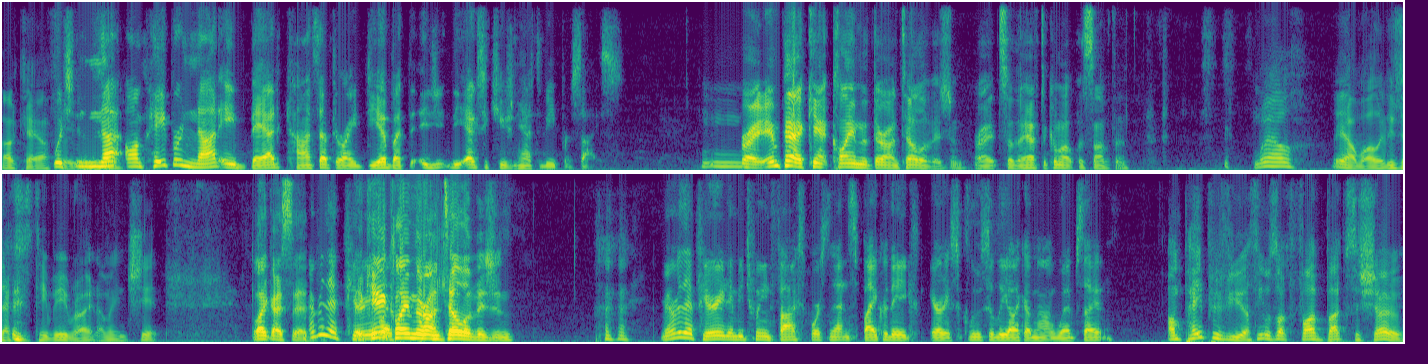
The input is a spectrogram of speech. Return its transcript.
Okay, Which not on paper, not a bad concept or idea, but the, the execution has to be precise. Right, Impact can't claim that they're on television, right? So they have to come up with something. Well, yeah, well, it is Access TV, right? I mean, shit. Like I said, Remember that they period, can't like- claim they're on television. Remember that period in between Fox Sports Net and Spike where they aired exclusively like on their own website? On pay per view, I think it was like five bucks a show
